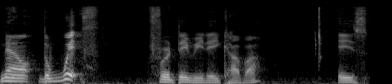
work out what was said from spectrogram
Now the width for a DVD cover is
